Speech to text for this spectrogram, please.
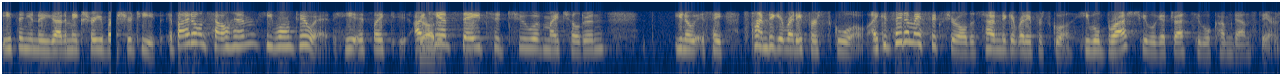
Ethan, you know, you got to make sure you brush your teeth. If I don't tell him, he won't do it. He it's like I Got it. can't say to two of my children, you know, say it's time to get ready for school. I can say to my 6-year-old, it's time to get ready for school. He will brush, he will get dressed, he will come downstairs.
